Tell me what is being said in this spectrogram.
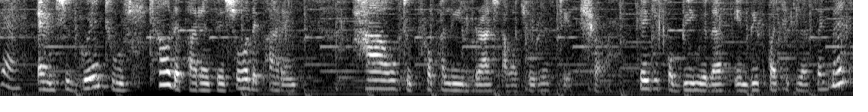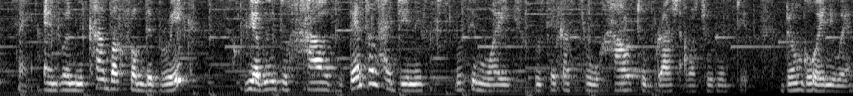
Yes. And she's going to tell the parents and show the parents how to properly brush our children's teeth. Sure. Thank you for being with us in this particular segment. Yeah. And when we come back from the break, we are going to have dental hygienist Lucy Mwai will take us through how to brush our children's teeth. Don't go anywhere.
